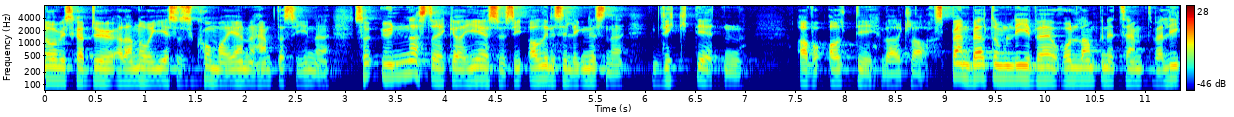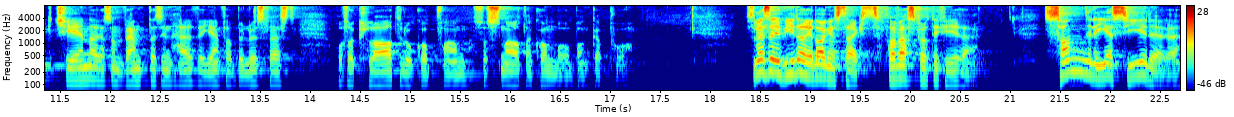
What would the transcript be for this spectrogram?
når vi skal dø, eller når Jesus kommer igjen og henter sine, så understreker Jesus i alle disse lignelsene viktigheten av å alltid være klar. Spenn beltet om livet hold lampene temt, Vær lik tjenere som venter sin herre hjem fra bryllupsfest og så klar til å lukke opp for ham så snart han kommer og banker på. Så leser vi videre i dagens tekst, fra vers 44. Sannelig, jeg sier dere,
